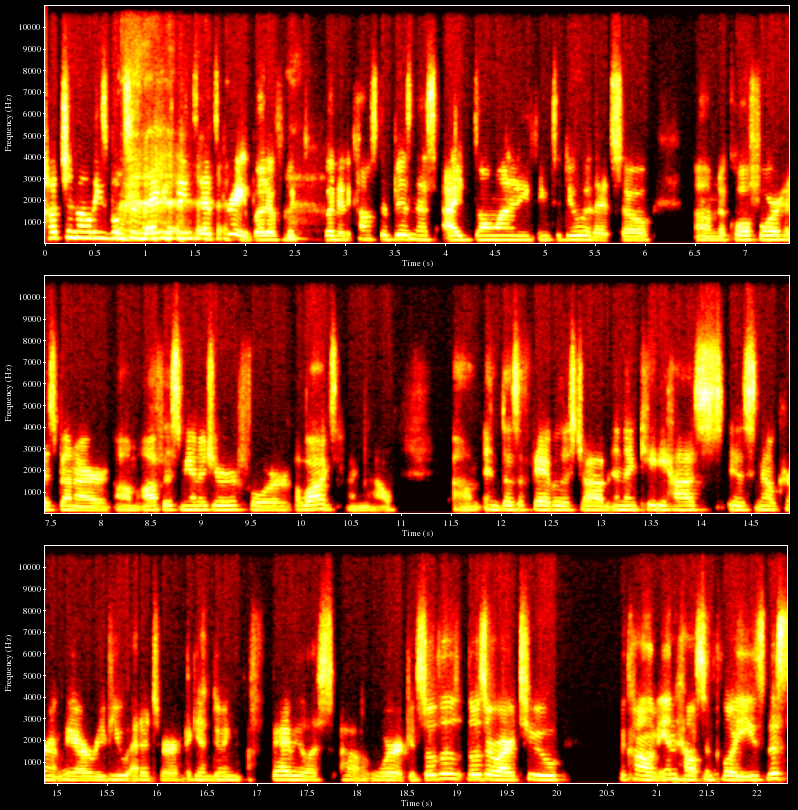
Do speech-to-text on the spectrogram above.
touching all these books and magazines? That's great. But if the, when it comes to business, I don't want anything to do with it. So um, Nicole Ford has been our um, office manager for a long time now. Um, and does a fabulous job. And then Katie Haas is now currently our review editor, again, doing a fabulous uh, work. And so those, those are our two, we call them in-house employees. This,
